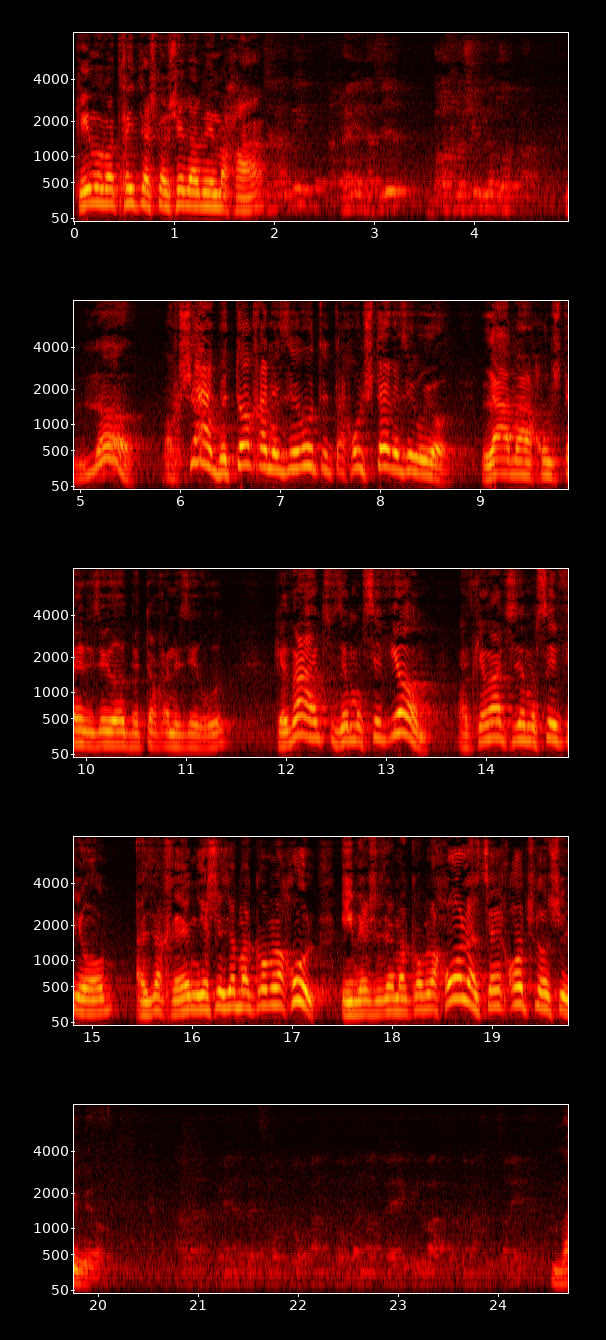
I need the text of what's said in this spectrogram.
כי אם הוא מתחיל את השלושים ימים מחר, צריך להגיד, הרי לי נזיר, בעוד 30 יום עוד פעם. לא. עכשיו, בתוך הנזירות תחול שתי נזירויות. למה יחול שתי נזירויות בתוך הנזירות? כיוון שזה מוסיף יום. אז כיוון שזה מוסיף יום, אז לכן יש לזה מקום לחול. אם יש לזה מקום לחול, אז צריך עוד שלושים יום. מה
